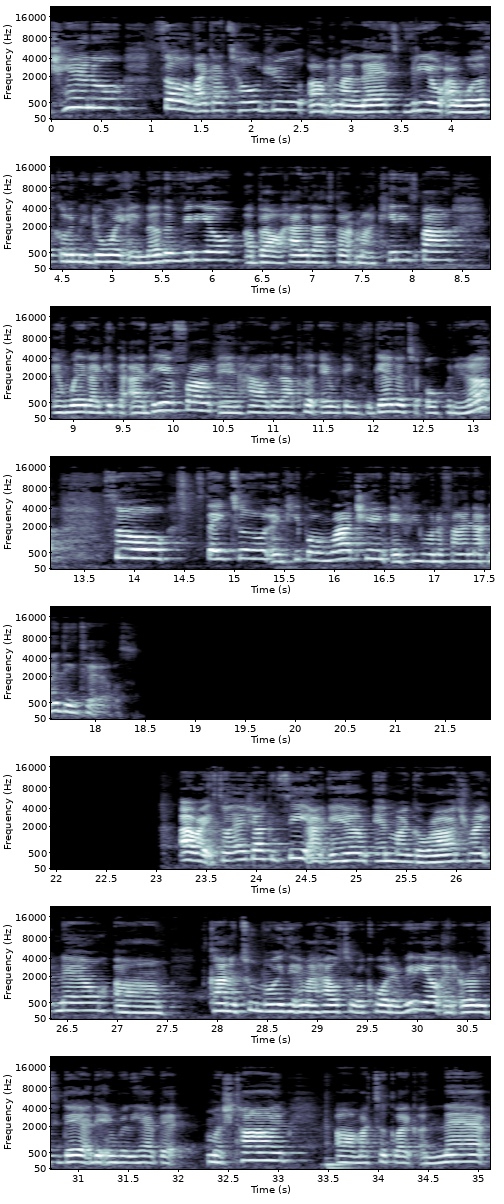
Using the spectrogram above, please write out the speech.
channel. So, like I told you um, in my last video, I was going to be doing another video about how did I start my kiddie spa and where did I get the idea from and how did I put everything together to open it up. So, stay tuned and keep on watching if you want to find out the details. all right so as y'all can see i am in my garage right now. Um it's kind of too noisy in my house to record a video and early today i didn't really have that much time. Um i took like a nap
